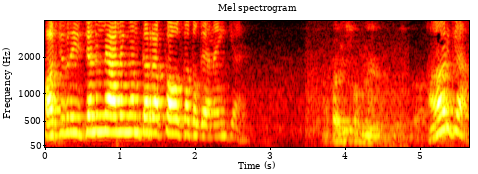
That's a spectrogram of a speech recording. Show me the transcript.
और जिसने इस जन्म में आलिंगन कर रखा हो उसका तो कहना ही क्या है? हाँ। और क्या?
